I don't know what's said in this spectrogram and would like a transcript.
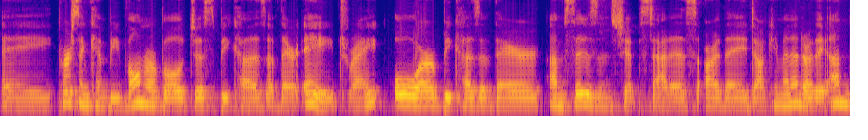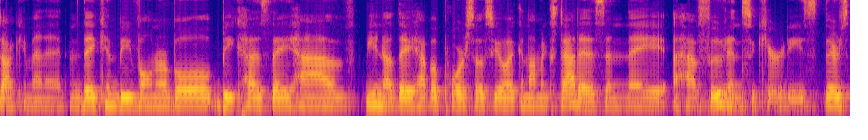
a person can be vulnerable just because of their age, right? Or because of their um, citizenship status. Are they documented? Are they undocumented? They can be vulnerable vulnerable because they have, you know, they have a poor socioeconomic status and they have food insecurities. There's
